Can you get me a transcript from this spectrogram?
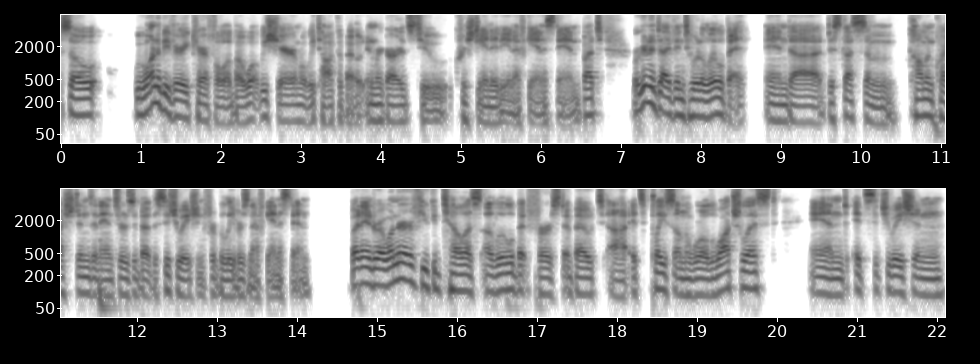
So we want to be very careful about what we share and what we talk about in regards to Christianity in Afghanistan. But we're going to dive into it a little bit and uh, discuss some common questions and answers about the situation for believers in Afghanistan. But Andrew, I wonder if you could tell us a little bit first about uh, its place on the World Watch List and its situation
